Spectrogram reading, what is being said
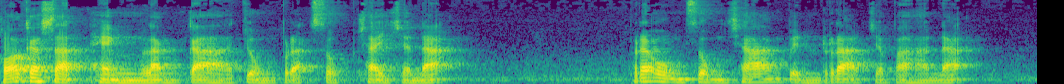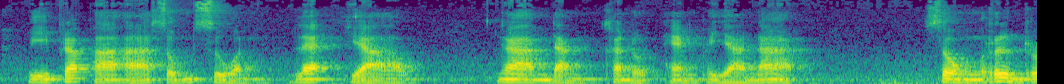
ขอกษัตริย์แห่งลังกาจงประสบชัยชนะ พระองค์ทรงช้างเป็นราชพาหนะ มีพระพาหาสมส่วนและยาว งามดังขนดแห่งพญานาค ทรงรื่นร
